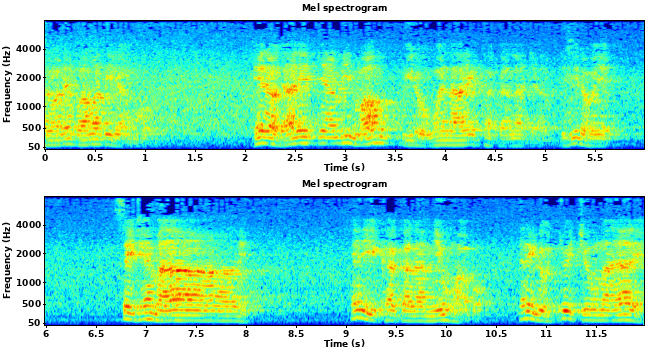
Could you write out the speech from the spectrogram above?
ဆိုတာလည်းဘာမှသိတာမဟုတ်ဘူး။အဲတော့ဒါတွေပြန်ပြီးမောင်းပြီးတော့ဝင်လာတဲ့ခါကလာကြတော့ဒီလိုရဲ့စိတ်ထဲမှာတဲ့အဲ့ဒီခါကလာမျိုးမှာပေါ့အဲ့ဒီလိုတွေ့ကြုံလာရတဲ့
